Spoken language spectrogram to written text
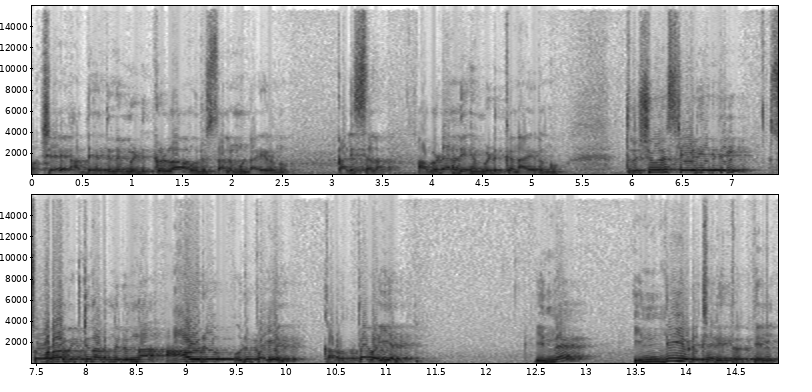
പക്ഷേ അദ്ദേഹത്തിന്റെ മിടുക്കുള്ള ഒരു സ്ഥലം ഉണ്ടായിരുന്നു. കളിസ്ഥലം. അവിടെ അദ്ദേഹം മിടുക്കനായിരുന്നു. തൃശ്ശൂർ സ്റ്റേഡിയത്തിൽ സോഡ വിറ്റ് നടന്നിരുന്ന ആ ഒരു ഒരു പയ്യൻ കറുത്ത പയ്യൻ ഇന്ന് ഇന്ത്യയുടെ ചരിത്രത്തിൽ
